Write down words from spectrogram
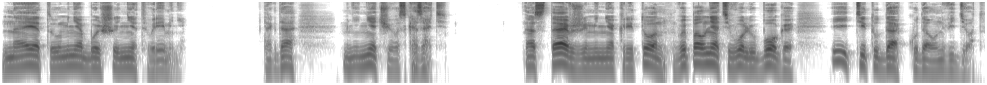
На это у меня больше нет времени. Тогда мне нечего сказать. Оставь же меня, Критон, выполнять волю Бога и идти туда, куда он ведет.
